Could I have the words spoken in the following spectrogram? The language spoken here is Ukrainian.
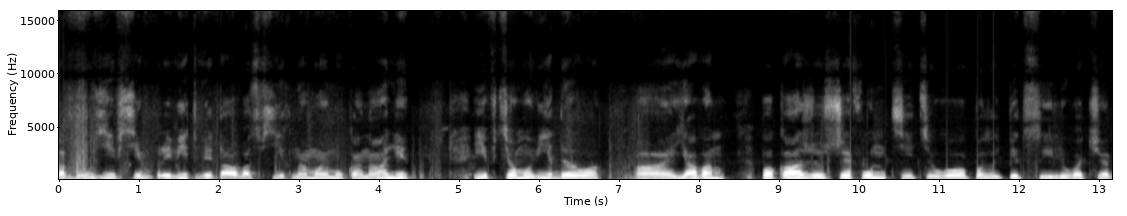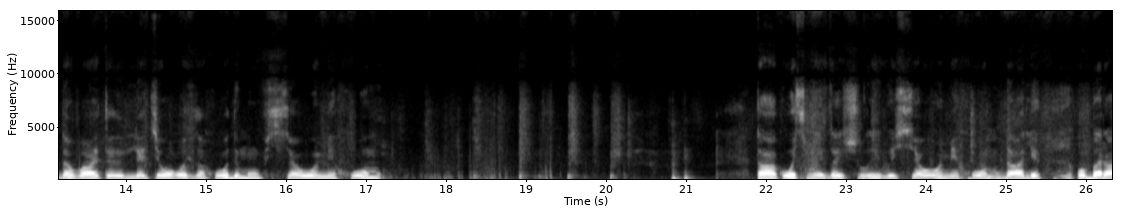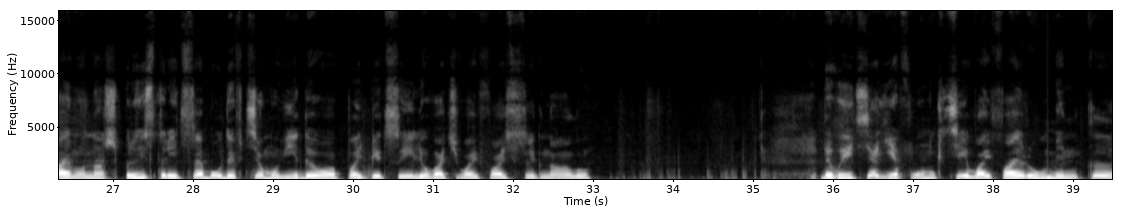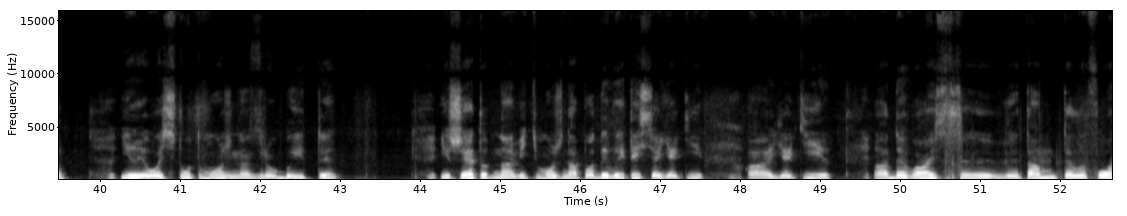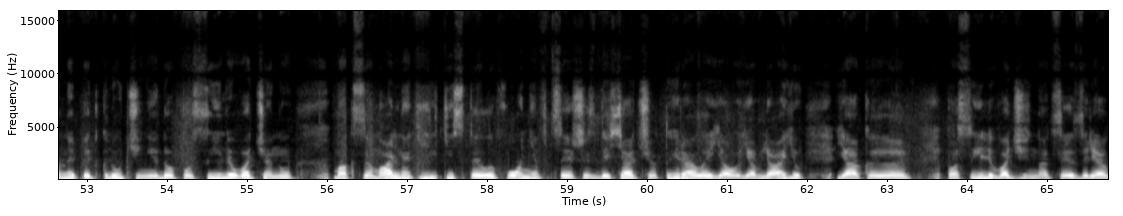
Так, друзі, всім привіт! Вітаю вас всіх на моєму каналі. І в цьому відео а, я вам покажу ще функції цього підсилювача. Давайте для цього заходимо в Xiaomi Home. Так, ось ми зайшли в Xiaomi Home. Далі обираємо наш пристрій. Це буде в цьому відео підсилювач Wi-Fi сигналу. Дивіться, є функції Wi-Fi roaming. е, І ось тут можна зробити. І ще тут навіть можна подивитися, які, а, які девайси, е, там телефони підключені до посилювача. Ну, максимальна кількість телефонів це 64, але я уявляю, як е, посилювач на це зреаг...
